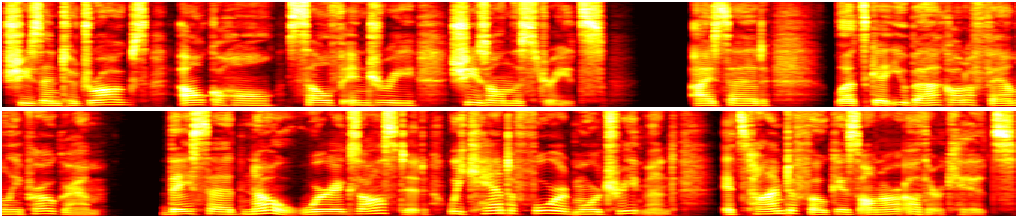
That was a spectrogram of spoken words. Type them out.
She's into drugs, alcohol, self injury. She's on the streets. I said, Let's get you back on a family program. They said, No, we're exhausted. We can't afford more treatment. It's time to focus on our other kids.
